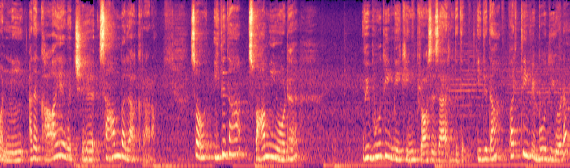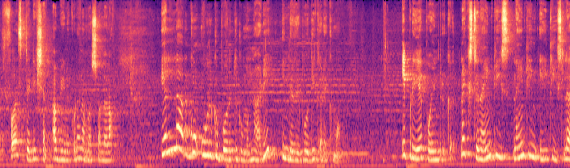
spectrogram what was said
பண்ணி அதை காய வச்சு சாம்பல் ஆக்குறாராம் ஸோ இதுதான் சுவாமியோட விபூதி மேக்கிங் ப்ராசஸாக இருந்தது. இதுதான் பர்த்தி விபூதியோட ஃபர்ஸ்ட் எடிஷன் அப்படின்னு கூட நம்ம சொல்லலாம். எல்லாருக்கும் ஊருக்கு போகிறதுக்கு முன்னாடி இந்த விபூதி கிடைக்குமா இப்படியே போயின்ட்டுருக்கு நெக்ஸ்ட் நைன்டிஸ் நைன்டீன் எயிட்டிஸில்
